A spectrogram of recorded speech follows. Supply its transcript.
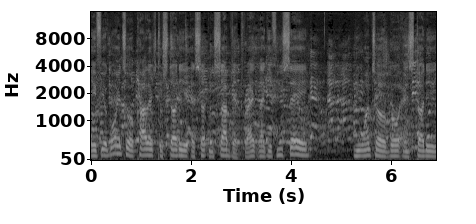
if you're going to a college to study a certain subject, right? Like if you say you want to go and study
